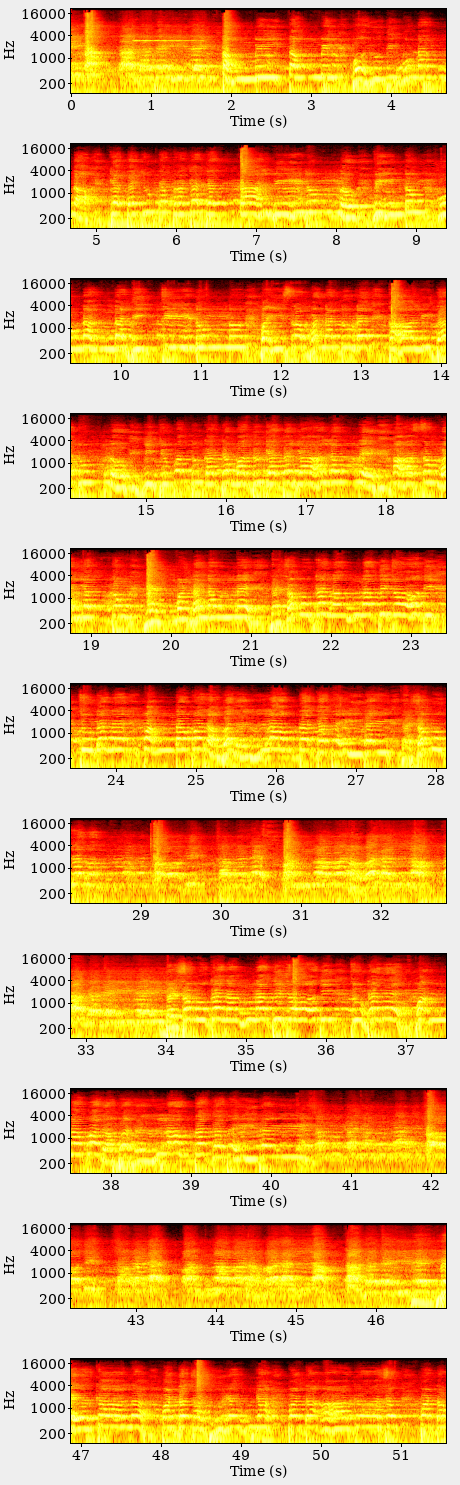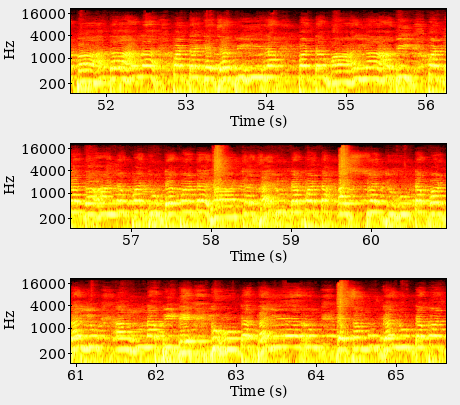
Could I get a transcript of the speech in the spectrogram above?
ഉണർന്നടിച്ചിടുന്നു വൈശ്രവണയുടെ കാലിടതുന്നു ഇരുപതു കടമതു ഗതയാലെന്ന് ആ സമയത്തും ലക്ഷ്മണനെന്ന് ദശമുഖനന്നത് ചോദിച്ചുടനെ വന്നവരവരെല്ലാം തകതൈതൈ തകതൈതൈ ദശമുഖനന്നത് വന്ന വന്നവരവരെല്ലാം നേർക്കാല പട ചതുരംഗ പട ആകാശം പട പാതാള പട ഗജവീര പട മായാവി പട ദാന പടുട പട രാക്ഷസരുട പട അശ്വരൂഢ പടയും അന്നവിടെ ഗൂഢതയേറും ദശമുഖനുട പട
